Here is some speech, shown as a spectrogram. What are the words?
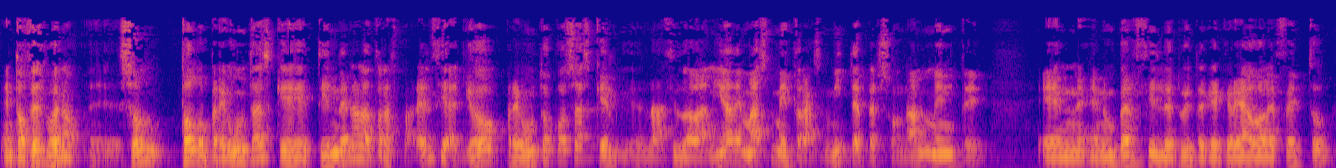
Entonces, bueno, eh, son todo preguntas que tienden a la transparencia. Yo pregunto cosas que la ciudadanía además me transmite personalmente en, un perfil de Twitter que he creado al efecto.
